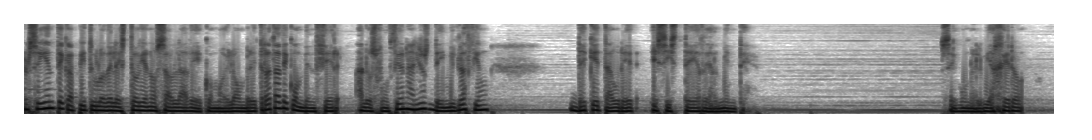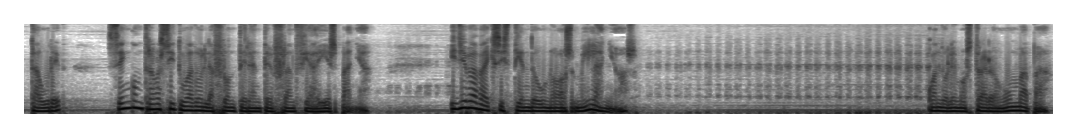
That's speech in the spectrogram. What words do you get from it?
El siguiente capítulo de la historia nos habla de cómo el hombre trata de convencer a los funcionarios de inmigración de que Tauret existe realmente. Según el viajero, Tauret se encontraba situado en la frontera entre Francia y España y llevaba existiendo unos mil años. Cuando le mostraron un mapa,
